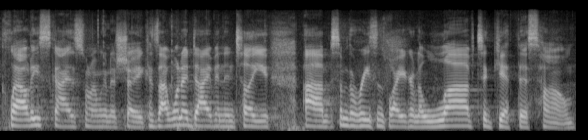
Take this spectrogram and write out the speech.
cloudy skies is what I'm gonna show you because I wanna dive in and tell you um, some of the reasons why you're gonna love to get this home.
